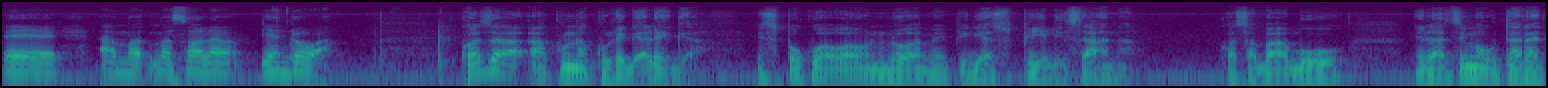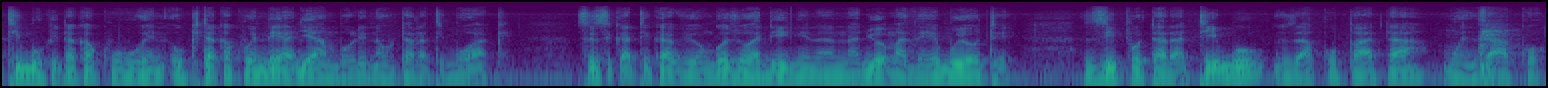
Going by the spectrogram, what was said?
eh, maswala ya ndoa? Kwanza hakuna kulegalega, isipokuwa wao ndo wamepiga spidi sana, kwa sababu ni lazima utaratibu. Ukitaka, kuen, ukitaka kuendea jambo lina utaratibu wake. Sisi katika viongozi wa dini na najua madhehebu yote zipo taratibu za kupata mwenzako.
